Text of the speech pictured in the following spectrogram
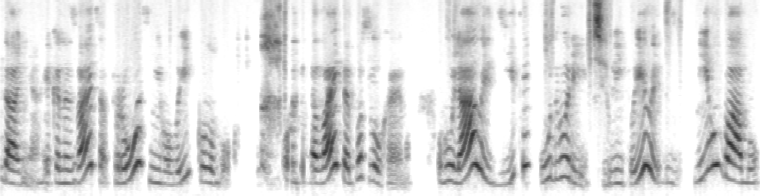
питання, яке називається про сніговий колобок. Отже, давайте послухаємо. Гуляли діти у дворі, ліпили снігу бабу.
